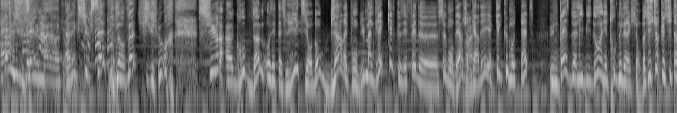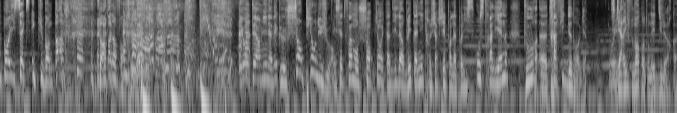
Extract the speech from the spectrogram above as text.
Elle, Fais le malin, toi. avec succès pendant 28 jours sur un groupe d'hommes aux États-Unis qui ont donc bien répondu malgré quelques effets de secondaires. J'ai. Regardé, il y a quelques mots de tête, une baisse de la libido et des troubles de l'érection. Bah, c'est sûr que si t'as pas envie de sexe et que tu bandes pas, t'auras pas d'enfant. Et on termine avec le champion du jour. Et cette fois, mon champion est un dealer britannique recherché par la police australienne pour euh, trafic de drogue. Ce qui arrive souvent quand on est dealer, quoi.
